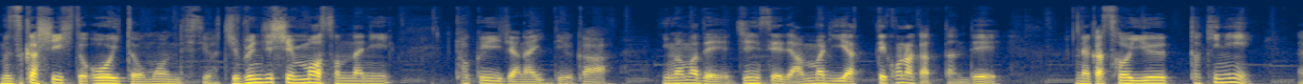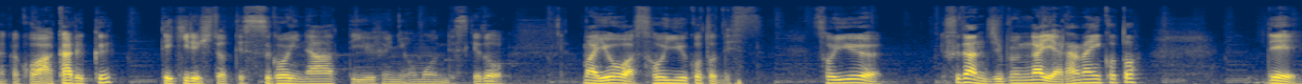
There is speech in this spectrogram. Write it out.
難しい人多いと思うんですよ。自分自身もそんなに得意じゃないっていうか今まで人生であんまりやってこなかったんでなんかそういう時になんかこう明るくできる人ってすごいなっていうふうに思うんですけどまあ要はそういうことですそういう普段自分がやらないことで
